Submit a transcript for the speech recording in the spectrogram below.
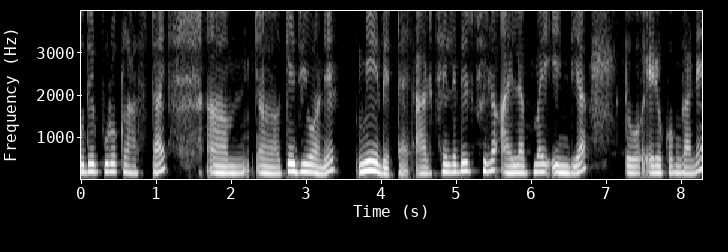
ওদের পুরো ক্লাসটায় কেজি ওয়ানের মেয়েদেরটায়। আর ছেলেদের ছিল আই লাভ মাই ইন্ডিয়া তো এরকম গানে।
